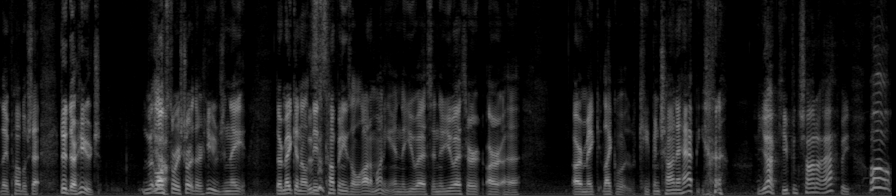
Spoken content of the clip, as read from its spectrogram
they publish that. Dude, they're huge. Yeah. Long story short, they're huge, and they they're making a, these is- companies a lot of money in the U.S. and the U.S. are are uh, are make like keeping China happy. Yeah, keeping China happy. Well,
